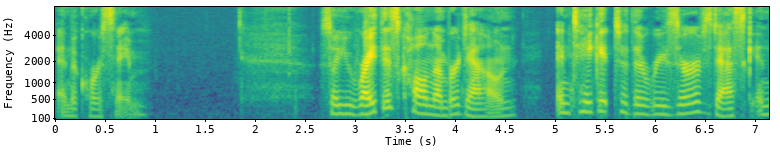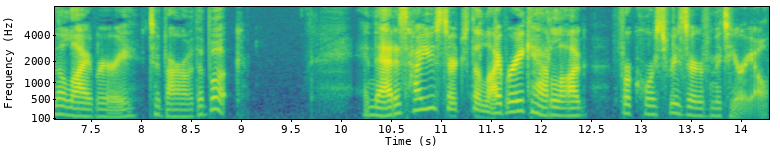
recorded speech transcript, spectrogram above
and the course name. So you write this call number down and take it to the reserves desk in the library to borrow the book. And that is how you search the library catalog for course reserve material.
